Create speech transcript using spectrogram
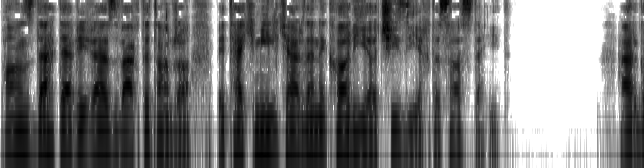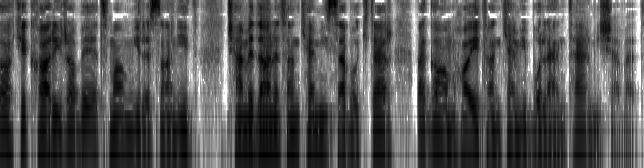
پانزده دقیقه از وقتتان را به تکمیل کردن کاری یا چیزی اختصاص دهید. هرگاه که کاری را به اتمام می رسانید، چمدانتان کمی سبکتر و گامهایتان کمی بلندتر می شود.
